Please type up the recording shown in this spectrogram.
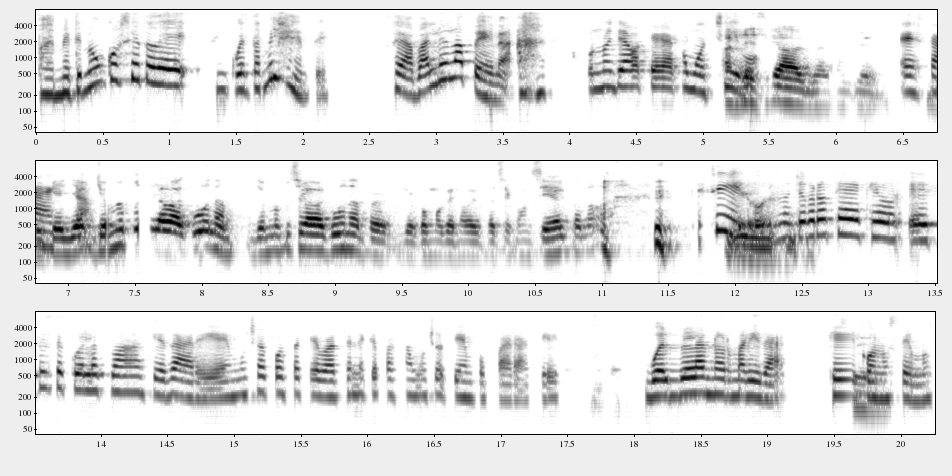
pues meterme a un concierto de 50 mil gente. O sea, vale la pena. Uno ya va a quedar como arriesgarme. Porque, Exacto. porque yo, yo me puse la vacuna, yo me puse la vacuna, pero yo como que no voy para ese concierto, ¿no? Sí, Yo- creo que, que esas secuelas van a quedar y hay muchas cosas que va a tener que pasar mucho tiempo para que vuelva a la normalidad que Sí. conocemos.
